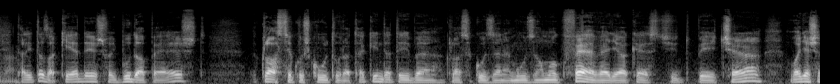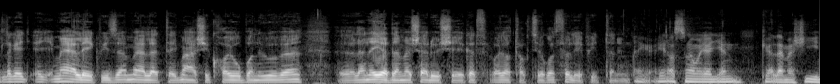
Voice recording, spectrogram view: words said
Tehát itt az a kérdés, hogy Budapest klasszikus kultúra tekintetében, klasszikus múzeumok felvegye a kesztyűt Bécsel, vagy esetleg egy, egy mellékvizen mellett egy másik hajóban ülve lenne érdemes erősségeket vagy attrakciókat felépítenünk. Igen, én azt mondom, hogy egy ilyen kellemes yin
